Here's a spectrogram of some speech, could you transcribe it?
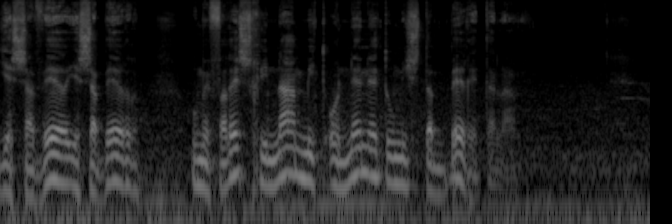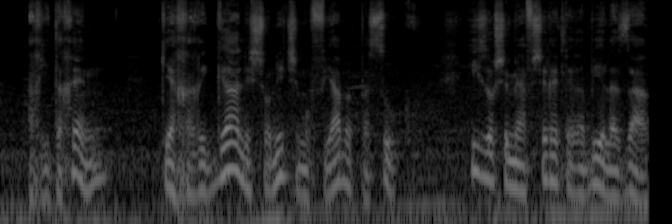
ישבר, ישבר, הוא מפרש שכינה מתאוננת ומשתברת עליו. אך ייתכן כי החריגה הלשונית שמופיעה בפסוק היא זו שמאפשרת לרבי אלעזר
